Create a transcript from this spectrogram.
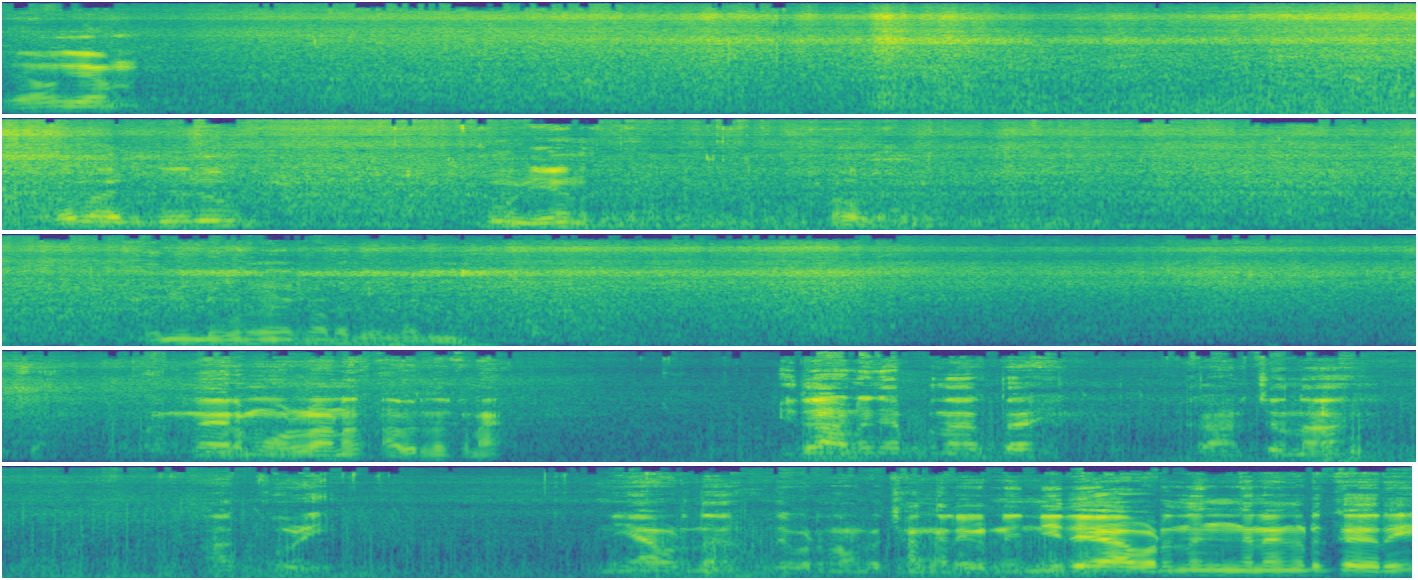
ആ നോക്കിയാം. ഇവിടെ വലിയൊരു കുഴിയാണ് ഓക്കെ അതിനുണ്ട് കൂടെ കടലുകളടി നേരെ മുകളിലാണ് അവർ നിൽക്കണേ ഇതാണ് ഞാൻ ഇപ്പം നേരത്തെ കാണിച്ചെന്ന ആ കുഴി. ഇനി അവിടുന്ന് ഇവിടെ നമ്മുടെ ചങ്ങല കിട്ടുന്നു ഇനി ഇതേ അവിടെ നിന്ന് ഇങ്ങനെ അങ്ങോട്ട് കയറി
